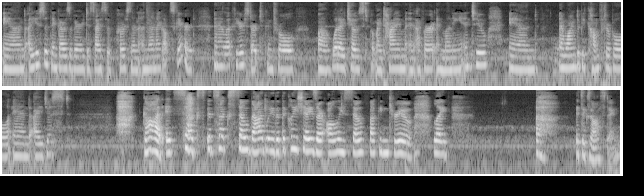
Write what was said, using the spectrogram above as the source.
And I used to think I was a very decisive person, and then I got scared and I let fear start to control uh, what I chose to put my time and effort and money into. And I wanted to be comfortable, and I just. God, it sucks. It sucks so badly that the cliches are always so fucking true. Like, uh, it's exhausting.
